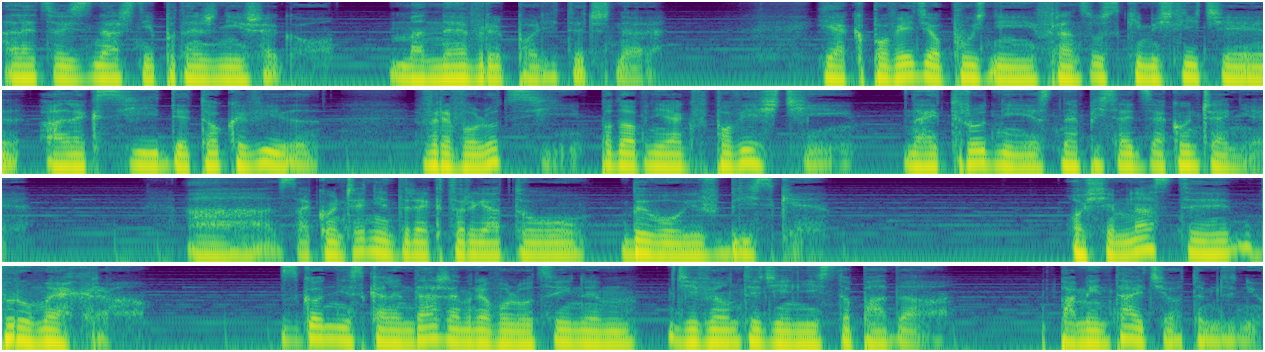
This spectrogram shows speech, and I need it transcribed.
ale coś znacznie potężniejszego manewry polityczne. Jak powiedział później francuski myśliciel Alexis de Tocqueville, w rewolucji, podobnie jak w powieści, najtrudniej jest napisać zakończenie, a zakończenie dyrektoriatu było już bliskie. 18 Brumechra. Zgodnie z kalendarzem rewolucyjnym 9 dzień listopada. Pamiętajcie o tym dniu.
